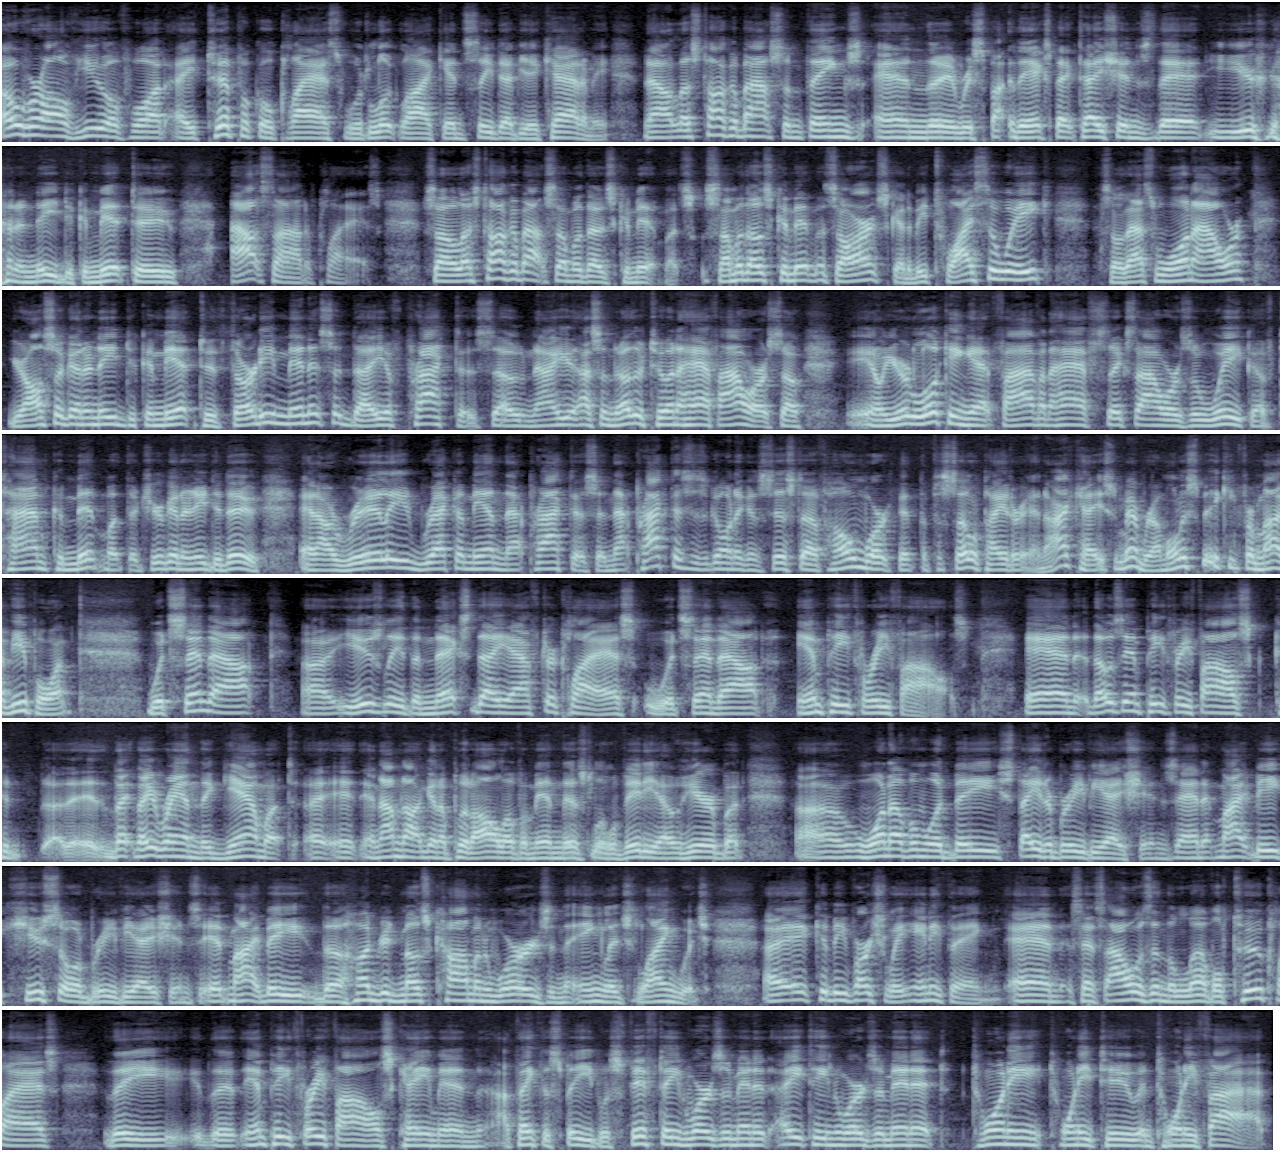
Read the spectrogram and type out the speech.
overall view of what a typical class would look like in CW Academy. Now let's talk about some things and the the expectations that you're going to need to commit to outside of class. So let's talk about some of those commitments. Some of those commitments are it's going to be twice a week. So that's one hour. You're also going to need to commit to 30 minutes a day of practice. So now you, that's another two and a half hours. So, you know, you're looking at five and a half, six hours a week of time commitment that you're going to need to do. And I really recommend that practice. And that practice is going to consist of homework that the facilitator, in our case, remember, I'm only speaking from my viewpoint, would send out uh, usually the next day after class would send out MP3 files. And those MP3 files could, uh, they, they, ran the gamut, uh, and I'm not going to put all of them in this little video here, but uh, one of them would be state abbreviations, and it might be QSO abbreviations. It might be the 100 most common words in the English language. Uh, it could be virtually anything. And since I was in the level two class, the the MP3 files came in. I think the speed was 15 words a minute, 18 words a minute, 20, 22, and 25.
